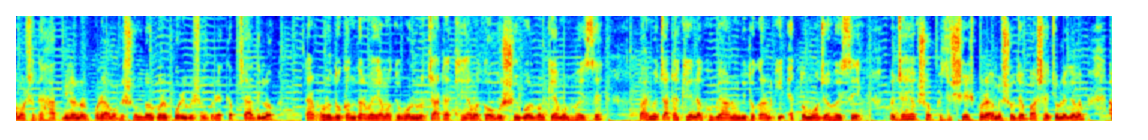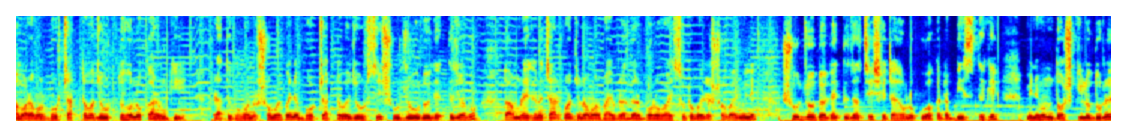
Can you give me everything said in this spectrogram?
আমার সাথে হাত মিলানোর পরে আমাকে সুন্দর করে পরিবেশন করে এক কাপ চা দিল। তারপরে দোকানদার ভাই আমাকে বলল, চাটা খেয়ে আমাকে অবশ্যই বলবেন কেমন হয়েছে? তো আমিও চাটা খেয়ে না খুবই আনন্দিত, কারণ কি এত মজা হয়েছে। তো যাই হোক সব কিছু শেষ করে আমি সোজা বাসায় চলে গেলাম। আমার আবার ভোর চারটা বাজে উঠতে হলো, কারণ কি রাতে ঘুমানোর সময় পাইনি ভোর চারটা বাজে উঠছি, সূর্য উদয় দেখতে যাব। তো আমরা এখানে চার পাঁচজন আমার ভাই ব্রাদার বড় ভাই, ছোট ভাইরা সবাই মিলে সূর্য উদয় দেখতে যাচ্ছি। সেটা হলো কুয়াকাটা বিচ থেকে মিনিমাম দশ কিলো দূরে।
